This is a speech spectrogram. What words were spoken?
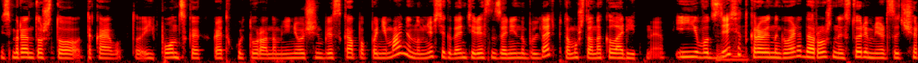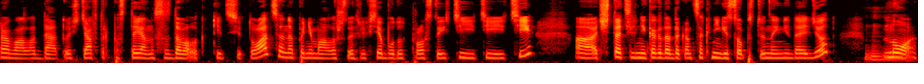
несмотря на то, что такая вот японская какая-то культура, она мне не очень близка по пониманию, но мне всегда интересно за ней наблюдать, потому что она колоритная. И вот здесь, угу. откровенно говоря, дорожная история меня разочаровала, да, то есть автор постоянно постоянно создавала какие-то ситуации, она понимала, что если все будут просто идти, идти, идти, а, читатель никогда до конца книги, собственно, и не дойдет. Mm-hmm. Но,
